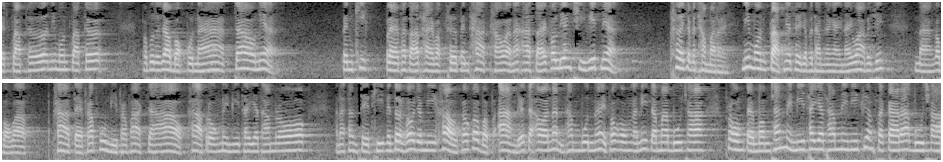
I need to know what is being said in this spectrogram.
ด็จกลับเถอะนิมนต์กลับเถอะพระพุทธเจ้าบอกปุณณาเจ้าเนี่ยเป็นขี้แปลภาษาไทยบอกเธอเป็นทาสเขาอะนะอาศัยเขาเลี้ยงชีวิตเนี่ย เธอจะไปทำอะไร นิมนต์กลับเนี่ยเธอจะไปทํำยังไงไหนว่าไปสินางก็บอกว่าข้าแต่พระผู้มีพระภาคเจ้าข้าพระองค์ไม่มีทายธรรมหรอก นะท่านเศรษฐีเป็นต้นเขาจะมีข้าวเขาก็แบบอ้าง เดี๋ยวจะเอานั่นทำบุญให้ พระองค์อันนี้จะมาบูชา พระองค์แต่หม่อมชั้นไม่มีทายธรรมไม่มีเครื่องสักการะบูชา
